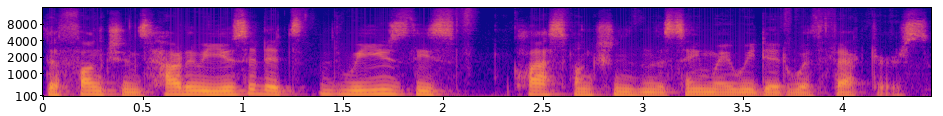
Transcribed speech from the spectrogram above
the functions. How do we use it? It's, we use these class functions in the same way we did with vectors.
